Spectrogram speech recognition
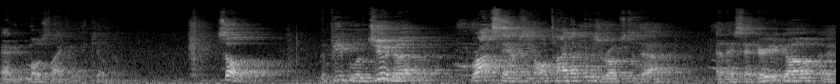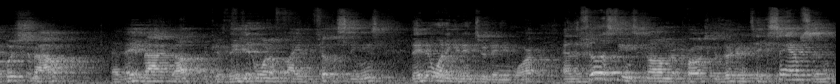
and most likely to kill him. So, the people of Judah brought Samson all tied up in his ropes to them, and they said, Here you go. And they pushed him out, and they backed up because they didn't want to fight the Philistines. They didn't want to get into it anymore. And the Philistines come and approach because they're going to take Samson.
